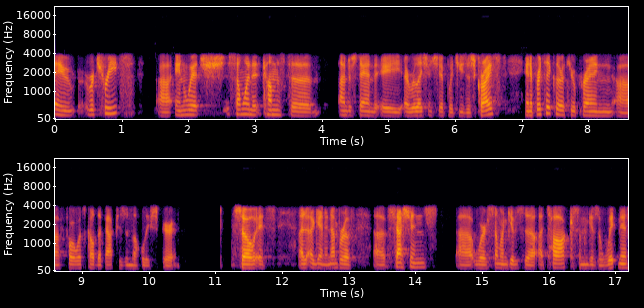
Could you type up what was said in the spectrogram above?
a retreat uh, in which someone comes to understand a, a, relationship with Jesus Christ, and in particular through praying uh, for what's called the baptism of the Holy Spirit. So it's again a number of uh, sessions uh, where someone gives a, a, talk, someone gives a witness,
